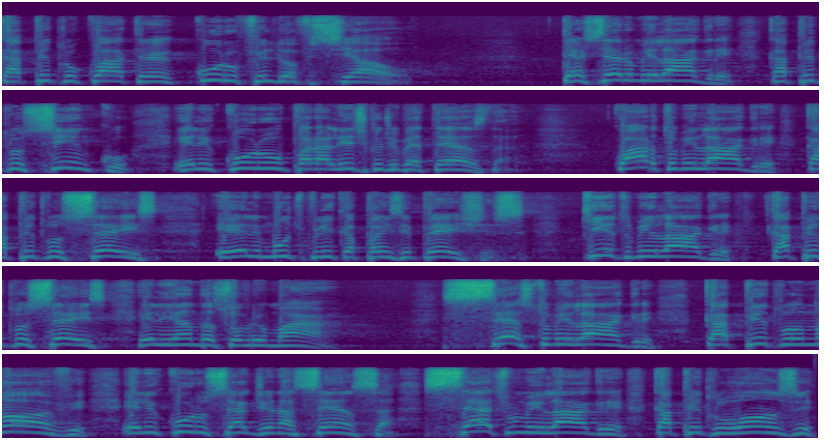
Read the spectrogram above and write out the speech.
capítulo 4, é cura o filho do oficial. Terceiro milagre, capítulo 5, ele cura o paralítico de Betesda. Quarto milagre, capítulo 6, ele multiplica pães e peixes. Quinto milagre, capítulo 6, ele anda sobre o mar. Sexto milagre, capítulo 9, ele cura o cego de nascença. Sétimo milagre, capítulo 11,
